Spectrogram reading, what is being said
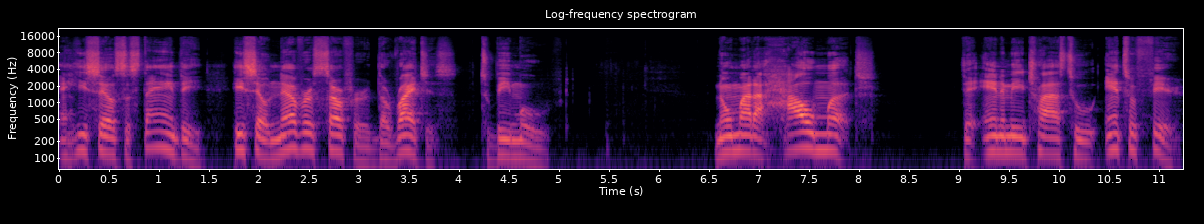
and he shall sustain thee. He shall never suffer the righteous to be moved. No matter how much the enemy tries to interfere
